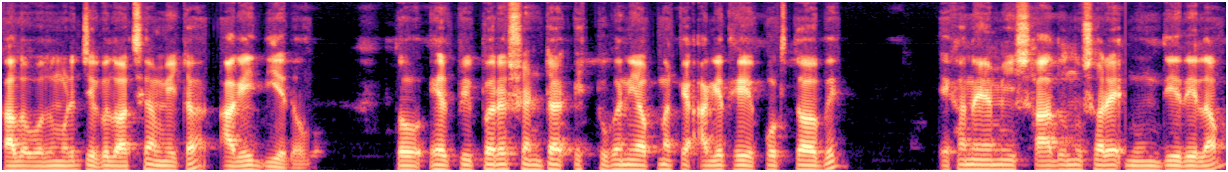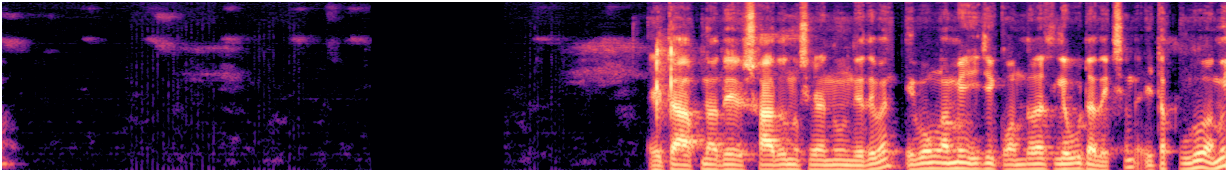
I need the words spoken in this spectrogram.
কালো গোলমরিচ যেগুলো আছে আমি এটা আগেই দিয়ে দেবো। তো এর প্রিপারেশনটা একটুখানি আপনাকে আগে থেকে করতে হবে। এখানে আমি স্বাদ অনুসারে নুন দিয়ে দিলাম। এটা আপনাদের স্বাদ অনুসারে নুন দিয়ে দেবেন এবং আমি এই যে গন্ধরাজ লেবুটা দেখছেন, এটা পুরো আমি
